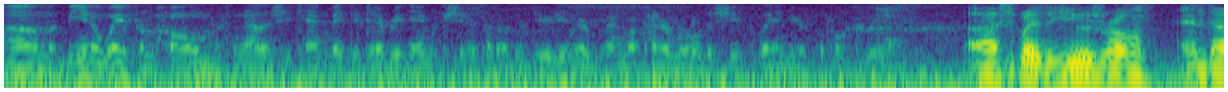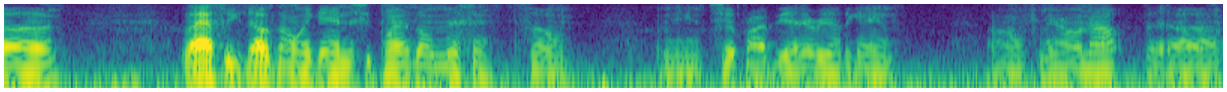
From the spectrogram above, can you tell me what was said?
um, being away from home now that she can't make it to every game because she does have other duties? Or and what kind of role does she play in your football career? Uh, she plays a huge role, and uh, last week that was the only game that she plans on missing. So, I mean, she'll probably be at every other game um, from here on out. But uh,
